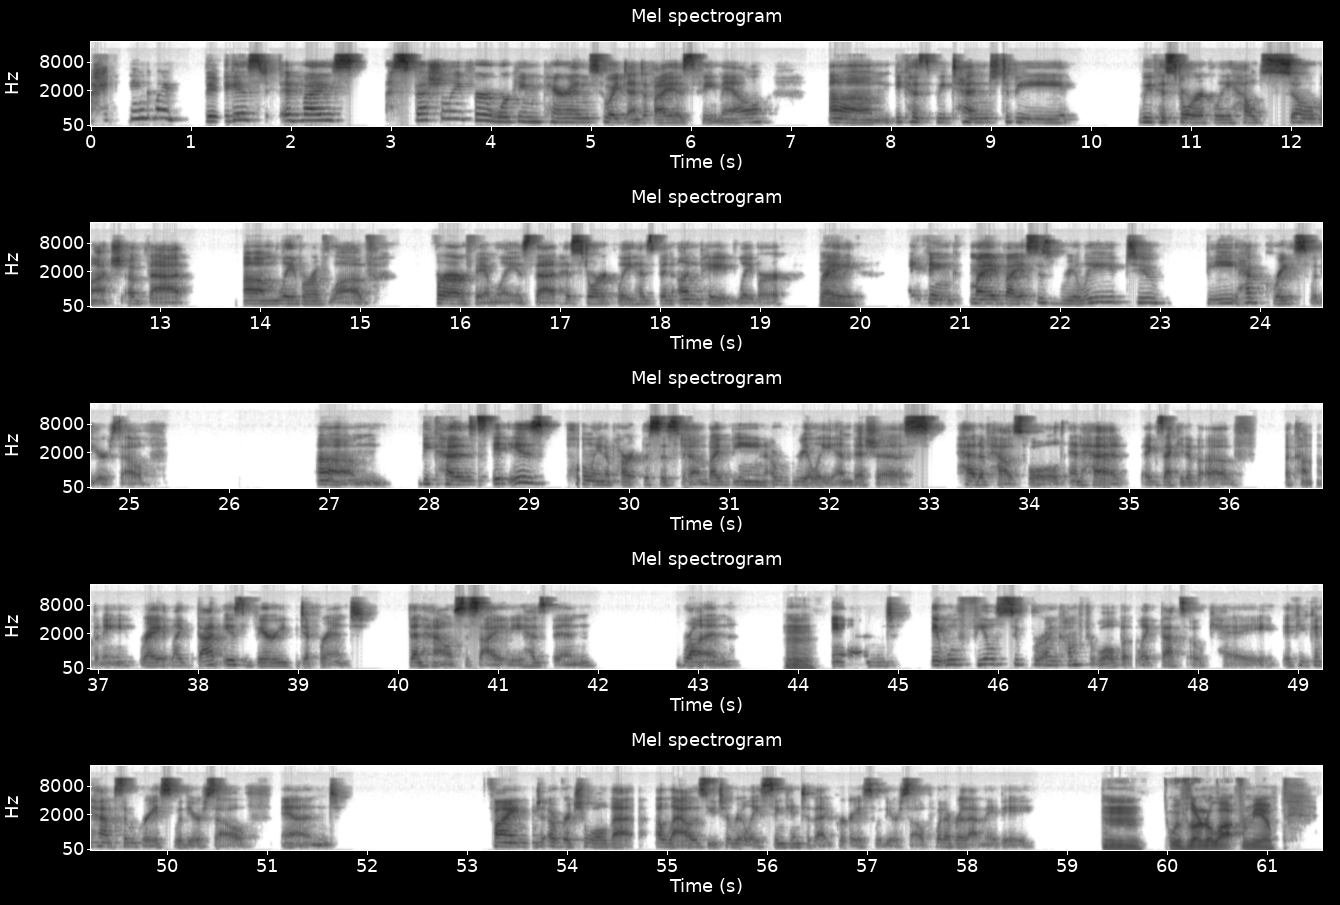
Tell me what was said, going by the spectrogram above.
I think my biggest advice especially for working parents who identify as female, um, because we tend to be, we've historically held so much of that um, labor of love for our families that historically has been unpaid labor, right? Mm. I think my advice is really to be have grace with yourself. Um, because it is pulling apart the system by being a really ambitious head of household and head executive of a company, right? Like that is very different than how society has been run. Mm. And it will feel super uncomfortable, but like that's okay. If you can have some grace with yourself and find a ritual that allows you to really sink into that grace with yourself, whatever that may be. Mm, we've learned a lot from you.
